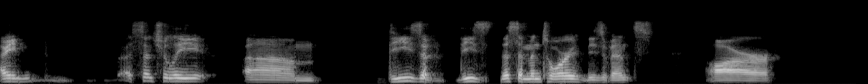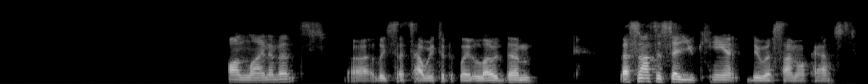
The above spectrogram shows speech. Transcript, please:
I mean, essentially, um, these these this inventory, these events are online events. Uh, at least that's how we typically load them. That's not to say you can't do a simulcast.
